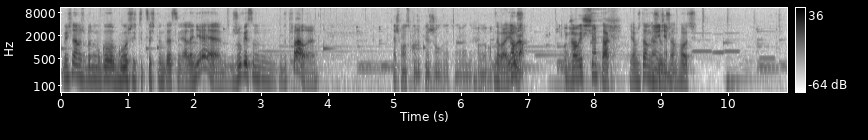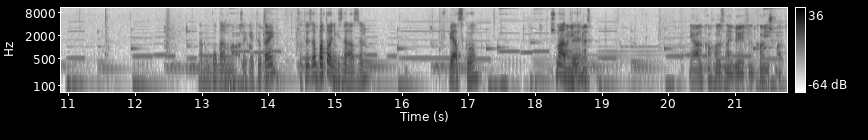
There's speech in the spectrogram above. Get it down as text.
Myślałem, że będę mógł ogłuszyć czy coś ten deseń, ale nie. Żółwie są wytrwałe. Też mam skorupie żółte, to nie będę podobał. Dobra, już? Dobra. Ogrzałeś się? Tak, ja już dawno No się idziemy. ruszam, chodź. Tam dodam, czekaj, tutaj. Co to jest? O, batonik znalazłem. W piasku. Szmaty. Tonik pias- Ja alkohol znajduję tylko i szmaty.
